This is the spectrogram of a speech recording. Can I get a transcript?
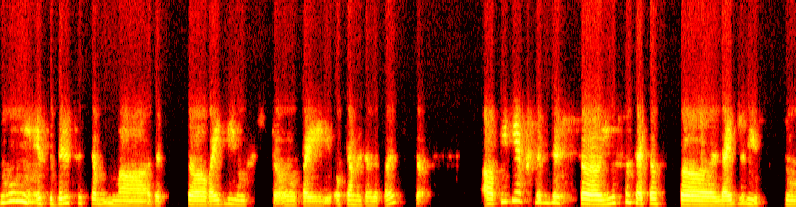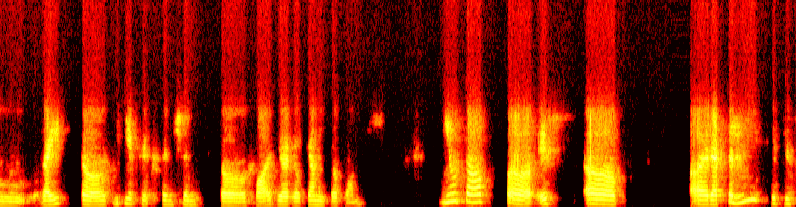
is the build system that's widely used by OCaml developers. Uh, PPX with this uh, useful set of uh, libraries to write uh, PPX extensions uh, for your OCaml programs. UTOP uh, is uh, a REPL, which is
